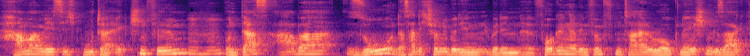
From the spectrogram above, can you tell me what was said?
hammermäßig guter Actionfilm Mhm. und das aber so, und das hatte ich schon über den, über den äh, Vorgänger, den fünften Teil Rogue Nation gesagt,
